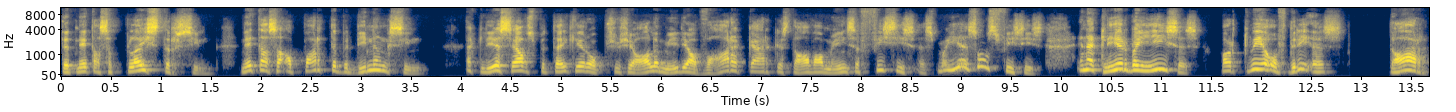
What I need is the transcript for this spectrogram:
dit net as 'n pleister sien net as 'n aparte bediening sien ek lees selfs baie keer op sosiale media ware kerk is daar waar mense fisies is maar hier is ons fisies en ek leer by Jesus waar 2 of 3 is, daar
